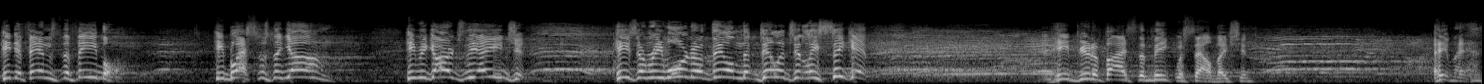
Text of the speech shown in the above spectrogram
He defends the feeble. He blesses the young. He regards the aged. He's a rewarder of them that diligently seek him. And he beautifies the meek with salvation. Amen.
